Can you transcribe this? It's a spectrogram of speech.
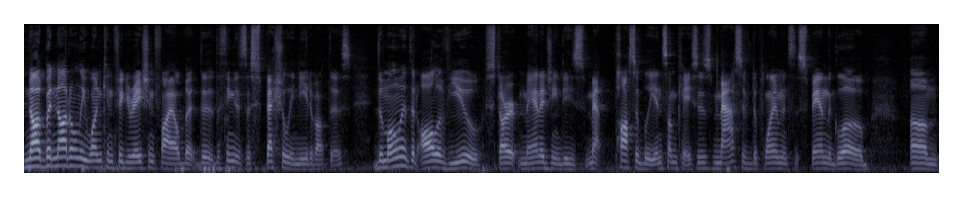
not, but not only one configuration file, but the, the thing that's especially neat about this, the moment that all of you start managing these, possibly in some cases, massive deployments that span the globe, um,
